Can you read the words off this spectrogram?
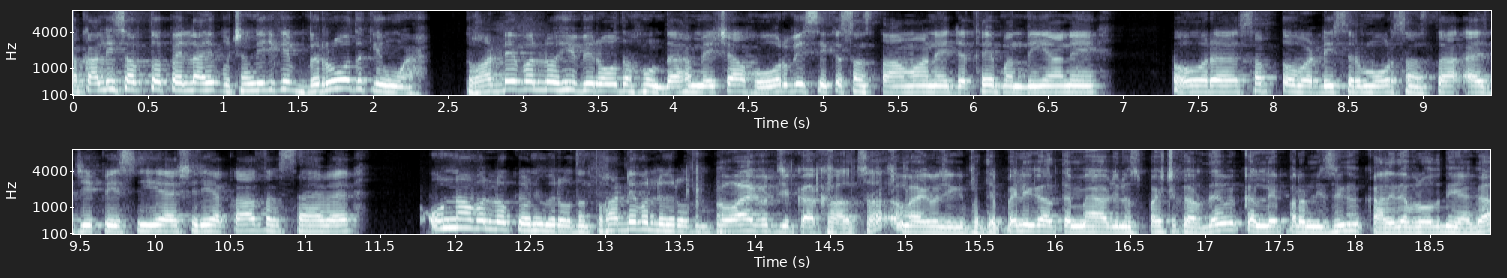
ਅਕਾਲੀ ਸਭ ਤੋਂ ਪਹਿਲਾਂ ਇਹ ਪੁੱਛਾਂਗੇ ਜੀ ਕਿ ਵਿਰੋਧ ਕਿਉਂ ਹੈ? ਤੁਹਾਡੇ ਵੱਲੋਂ ਹੀ ਵਿਰੋਧ ਹੁੰਦਾ ਹਮੇਸ਼ਾ ਹੋਰ ਵੀ ਸਿੱਖ ਸੰਸਥਾਵਾਂ ਨੇ, ਜਥੇਬੰਦੀਆਂ ਨੇ ਔਰ ਸਭ ਤੋਂ ਵੱਡੀ ਸਿਰਮੌਰ ਸੰਸਥਾ ਐਸਜੀਪੀਸੀ ਹੈ, ਸ਼੍ਰੀ ਅਕਾਲ ਤਖਤ ਸਾਹਿਬ ਹੈ। ਉਹਨਾਂ ਵੱਲੋਂ ਕਿਉਂ ਨਹੀਂ ਵਿਰੋਧ? ਹੁੰਦਾ? ਤੁਹਾਡੇ ਵੱਲੋਂ ਵਿਰੋਧ ਹੁੰਦਾ? ਵਾਹਿਗੁਰੂ ਜੀ ਕਾ ਖਾਲਸਾ, ਵਾਹਿਗੁਰੂ ਜੀ ਕੀ ਫਤਿਹ। ਪਹਿਲੀ ਗੱਲ ਤੇ ਮੈਂ ਆਪ ਜੀ ਨੂੰ ਸਪਸ਼ਟ ਕਰ ਦਿਆਂ ਵੀ ਕੱਲੇ ਪਰਮਜੀਤ ਸਿੰਘ ਅਕਾਲੀ ਦਾ ਵਿਰੋਧ ਨਹੀਂ ਹੈਗਾ।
